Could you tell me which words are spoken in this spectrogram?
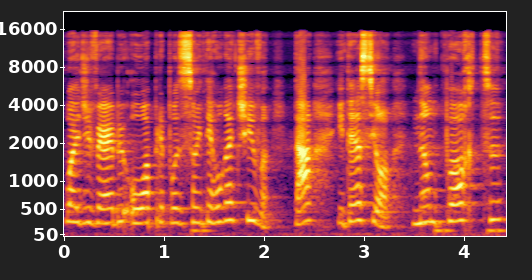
o advérbio ou a preposição interrogativa, tá? Então é assim, ó, não porte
